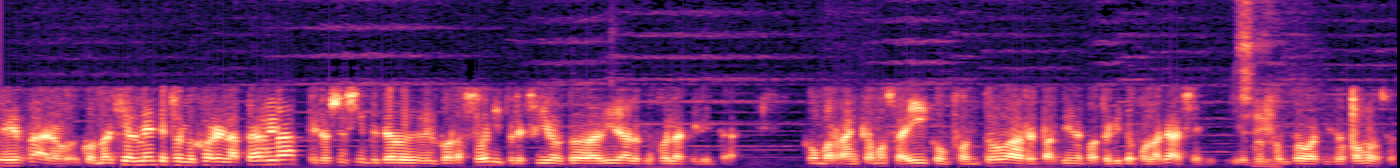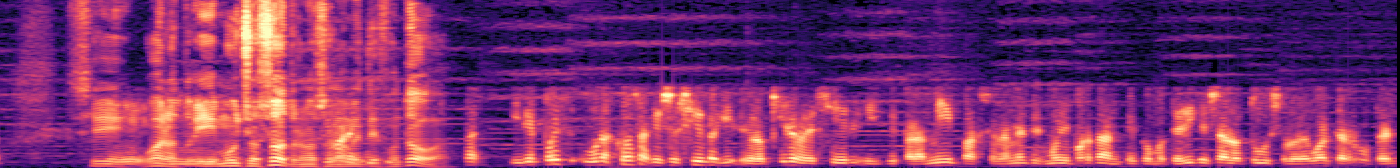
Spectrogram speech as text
es raro, comercialmente fue mejor en la perla, pero yo siempre te hablo desde el corazón y prefiero toda la vida lo que fue la pileta. Como arrancamos ahí con Fontova repartiendo papelitos por la calle y después Fontova se hizo famoso. Sí, bueno, y, muchos otros, no solamente Fontova. Y después, unas cosas que yo siempre lo quiero decir y que para mí personalmente es muy importante, como te dije ya lo tuyo, lo de Walter Ruppel,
